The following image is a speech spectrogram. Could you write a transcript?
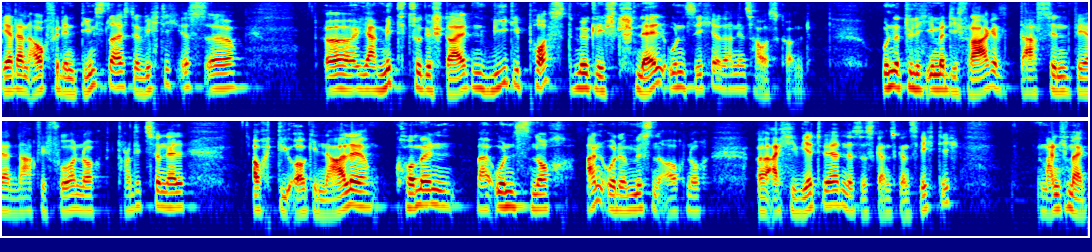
der dann auch für den Dienstleister wichtig ist, äh, äh, ja, mitzugestalten, wie die Post möglichst schnell und sicher dann ins Haus kommt. Und natürlich immer die Frage, da sind wir nach wie vor noch traditionell, auch die Originale kommen bei uns noch an oder müssen auch noch äh, archiviert werden. Das ist ganz, ganz wichtig. Manchmal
